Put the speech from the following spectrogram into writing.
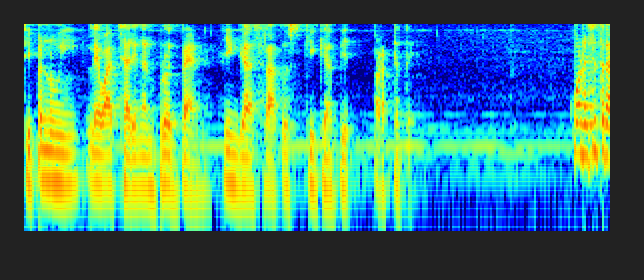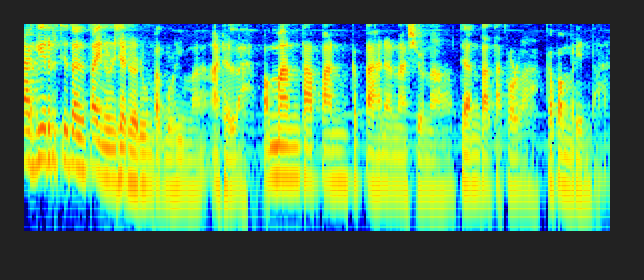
dipenuhi lewat jaringan broadband hingga 100 gigabit per detik. Kondisi terakhir cita-cita Indonesia 2045 adalah pemantapan ketahanan nasional dan tata kelola kepemerintahan.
